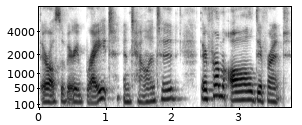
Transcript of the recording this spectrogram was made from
They're also very bright and talented. They're from all different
